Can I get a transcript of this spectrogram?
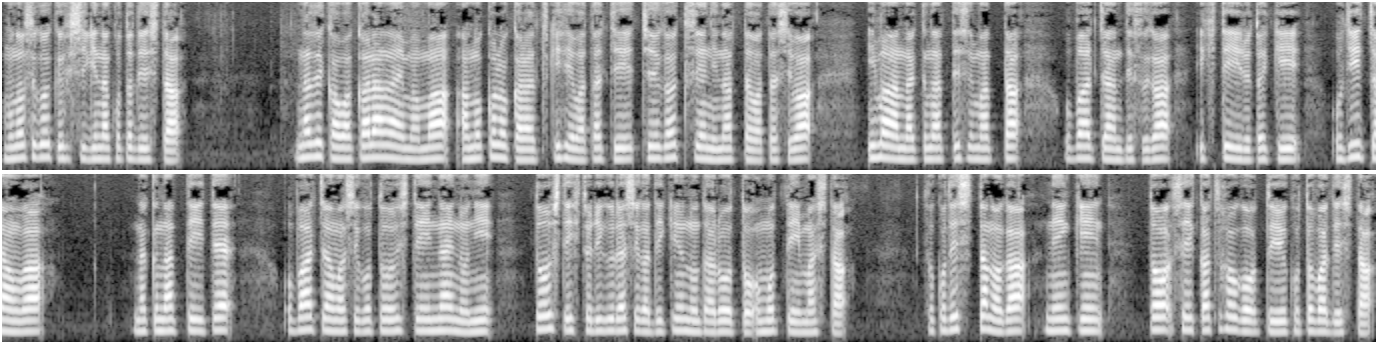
ものすごく不思議なことでした。なぜかわからないまま、あの頃から月日は経ち、中学生になった私は、今は亡くなってしまったおばあちゃんですが、生きている時、おじいちゃんは亡くなっていて、おばあちゃんは仕事をしていないのに、どうして一人暮らしができるのだろうと思っていました。そこで知ったのが年金と生活保護という言葉でした。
